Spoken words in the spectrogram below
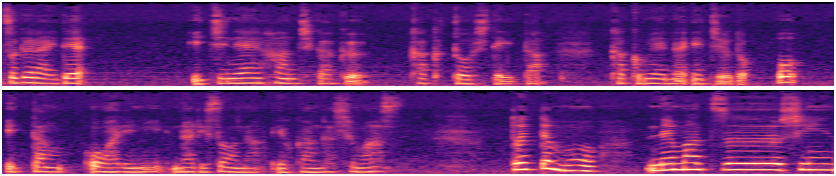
末ぐらいで1年半近く格闘していた革命のエチュードを一旦終わりになりそうな予感がします。といっても年末新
